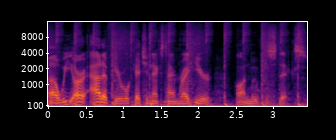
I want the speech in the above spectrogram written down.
Uh, we are out of here. We'll catch you next time right here on Move the Sticks.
